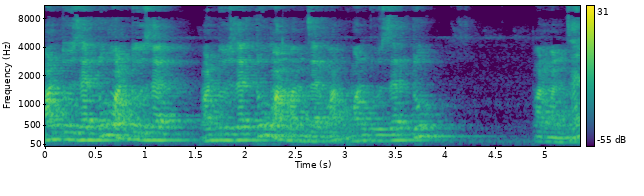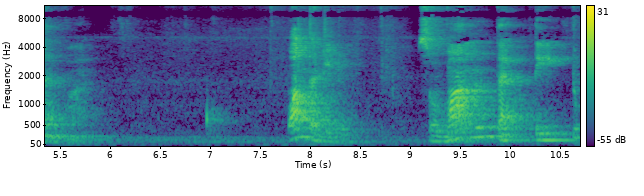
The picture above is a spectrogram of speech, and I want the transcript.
one two జర్ టూ వన్ టూ జర్ వన్ టూ జర్ టూ వన్ వన్ జర్ వన్ వన్ టూ జర్ టూ వన్ వన్ జర్ one one thirty two so one thirty two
